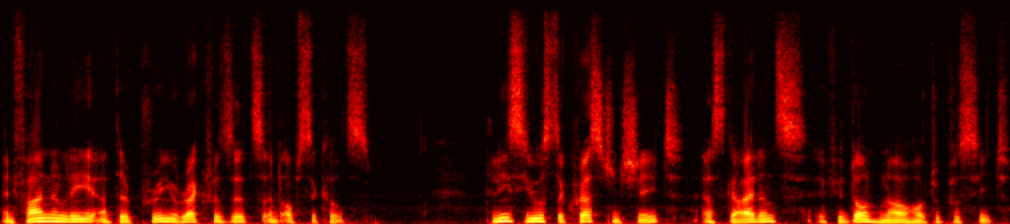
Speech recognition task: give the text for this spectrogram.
and finally at the prerequisites and obstacles. Please use the question sheet as guidance if you don't know how to proceed.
